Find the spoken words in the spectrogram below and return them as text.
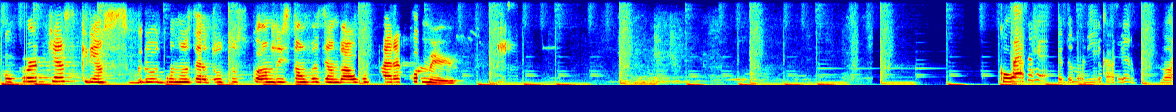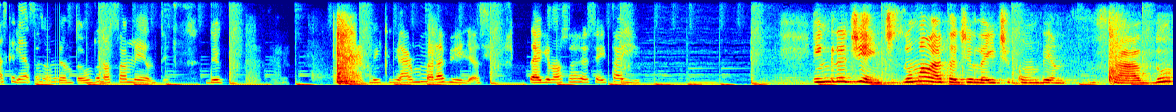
Por que as crianças grudam nos adultos quando estão fazendo algo para comer? Com essa milho caseiro, nós crianças aumentando nossa mente de, de criar maravilhas. Segue nossa receita aí. Ingredientes: uma lata de leite condensado,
